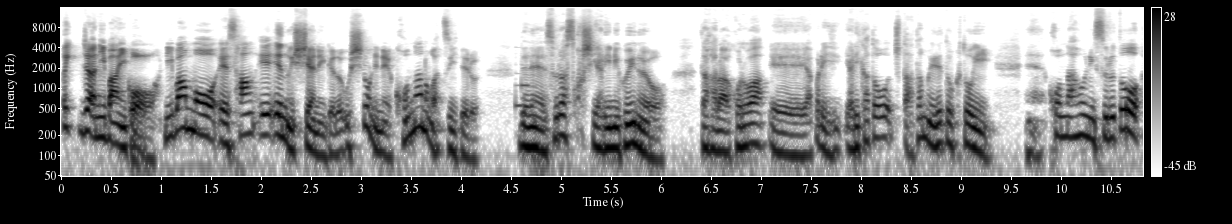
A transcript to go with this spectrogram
はい。じゃあ2番行こう。2番も 3an 一緒やねんけど、後ろにね、こんなのがついてる。でね、それは少しやりにくいのよ。だからこれは、えー、やっぱりやり方をちょっと頭入れておくといい。えー、こんな風にすると、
